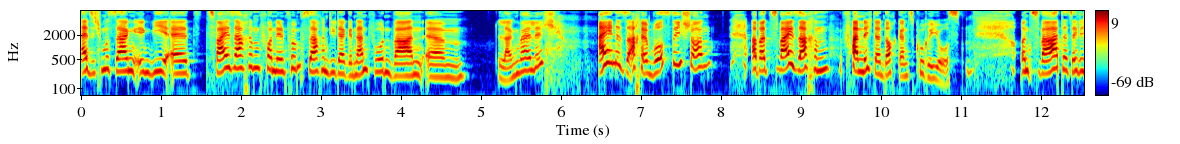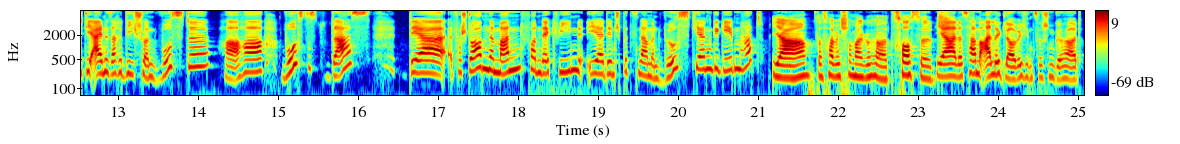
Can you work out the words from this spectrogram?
Also ich muss sagen, irgendwie äh, zwei Sachen von den fünf Sachen, die da genannt wurden, waren ähm, langweilig. Eine Sache wusste ich schon, aber zwei Sachen fand ich dann doch ganz kurios. Und zwar tatsächlich die eine Sache, die ich schon wusste. Haha, wusstest du das? Der verstorbene Mann von der Queen ihr den Spitznamen Würstchen gegeben hat? Ja, das habe ich schon mal gehört. Sausage. Ja, das haben alle, glaube ich, inzwischen gehört.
